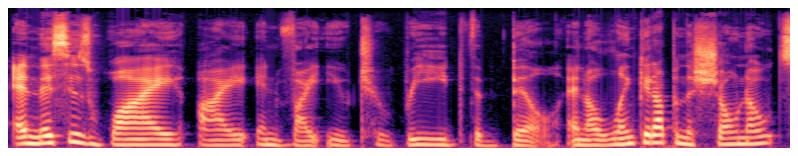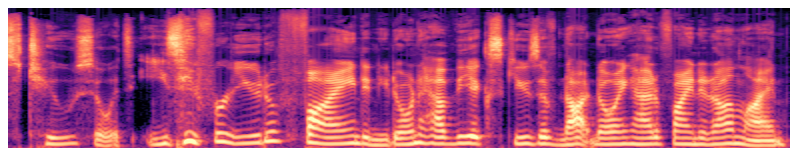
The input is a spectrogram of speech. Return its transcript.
And this is why I invite you to read the bill. And I'll link it up in the show notes too, so it's easy for you to find and you don't have the excuse of not knowing how to find it online.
